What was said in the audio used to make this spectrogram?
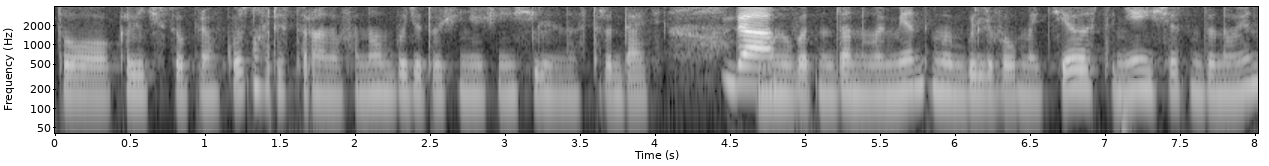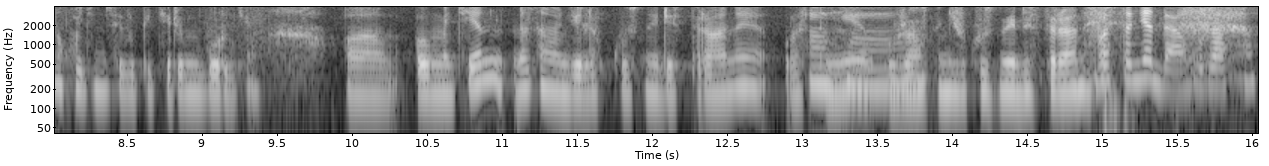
то количество прям вкусных ресторанов, оно будет очень-очень сильно страдать. Да. Мы вот на данный момент, мы были в Алмате, в Астане, и сейчас на данный момент находимся в Екатеринбурге. А, в Алмате на самом деле вкусные рестораны, в Астане угу. ужасно невкусные рестораны. В Астане, да, ужасно.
